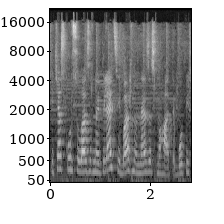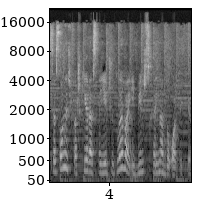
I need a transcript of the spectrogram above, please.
Під час курсу лазерної епіляції бажано не засмагати, бо після сонечка шкіра стає чутлива і більш схильна до опіків.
